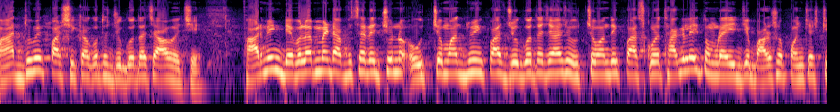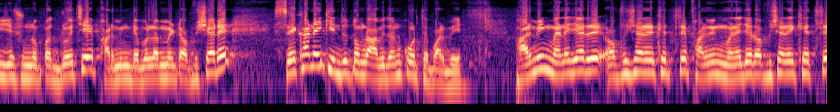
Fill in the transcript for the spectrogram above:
মাধ্যমিক পাস শিক্ষাগত যোগ্যতা চাওয়া হয়েছে। ফার্মিং ডেভেলপমেন্ট অফিসারের জন্য উচ্চ মাধ্যমিক পাস যোগ্যতা চাওয়া হয়েছে, উচ্চ মাধ্যমিক পাস করে থাকলেই তোমরা এই যে বারোশো পঞ্চাশটি যে শূন্যপদ রয়েছে ফার্মিং ডেভেলপমেন্ট অফিসারে সেখানেই কিন্তু তোমরা আবেদন করতে পারবে। ফার্মিং ম্যানেজারের অফিসারের ক্ষেত্রে ফার্মিং ম্যানেজার অফিসারের ক্ষেত্রে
